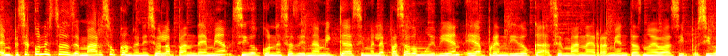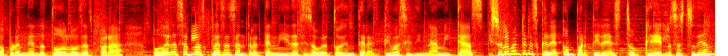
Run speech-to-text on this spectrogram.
empecé con esto desde marzo cuando inició la pandemia, sigo con esas dinámicas y me la he pasado muy bien. He aprendido cada semana herramientas nuevas y pues sigo aprendiendo todos los días para poder hacer las clases entretenidas y sobre todo interactivas y dinámicas. Y solamente les quería compartir esto, que los estudiantes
